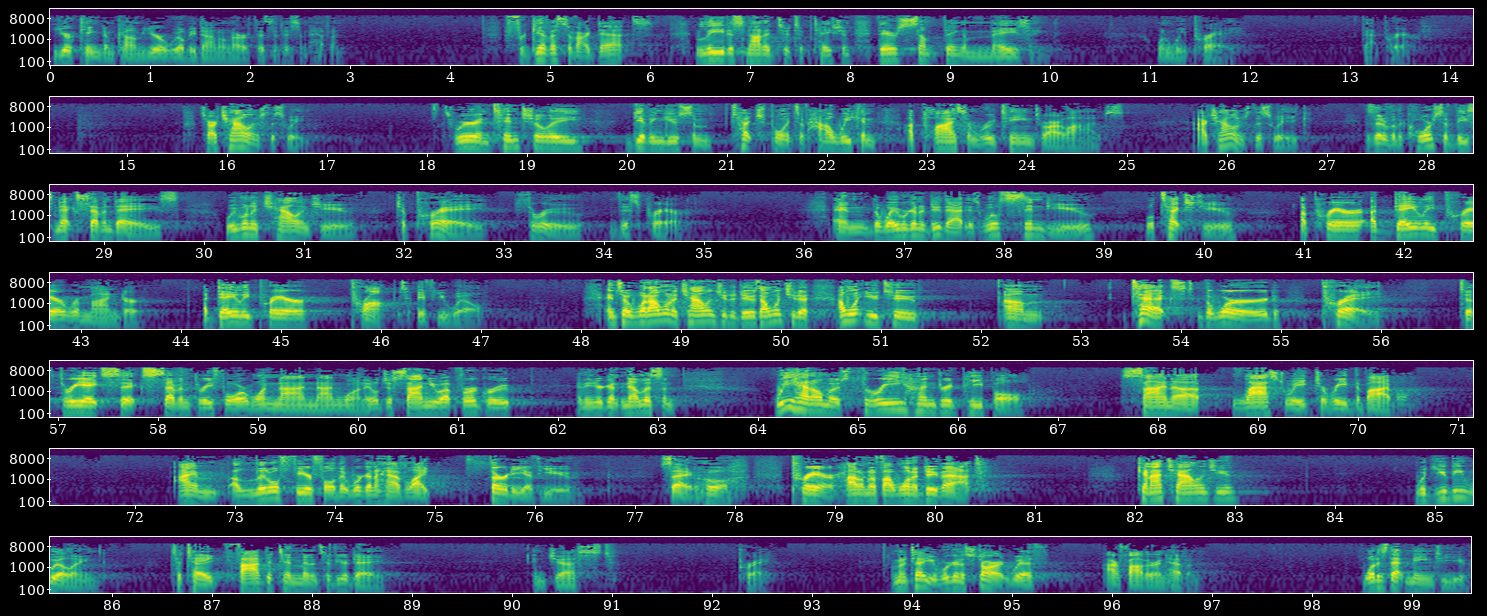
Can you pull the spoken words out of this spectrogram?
Your kingdom come, your will be done on earth as it is in heaven. Forgive us of our debts. Lead us not into temptation. There's something amazing when we pray that prayer. So, our challenge this week is we're intentionally giving you some touch points of how we can apply some routine to our lives. Our challenge this week is that over the course of these next seven days, we want to challenge you to pray through this prayer. And the way we're going to do that is we'll send you, we'll text you a prayer, a daily prayer reminder, a daily prayer prompt, if you will. And so, what I want to challenge you to do is, I want you to, I want you to um, text the word pray to 386 734 1991. It'll just sign you up for a group, and then you're going to. Now, listen, we had almost 300 people sign up last week to read the Bible. I am a little fearful that we're going to have like 30 of you say, Oh, prayer. I don't know if I want to do that. Can I challenge you? Would you be willing to take five to 10 minutes of your day and just pray? I'm going to tell you, we're going to start with our Father in heaven. What does that mean to you?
